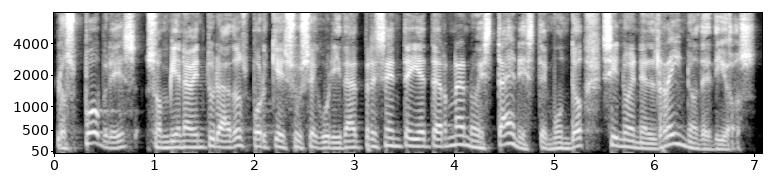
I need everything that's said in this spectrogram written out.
Los pobres son bienaventurados porque su seguridad presente y eterna no está en este mundo, sino en el reino de Dios.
